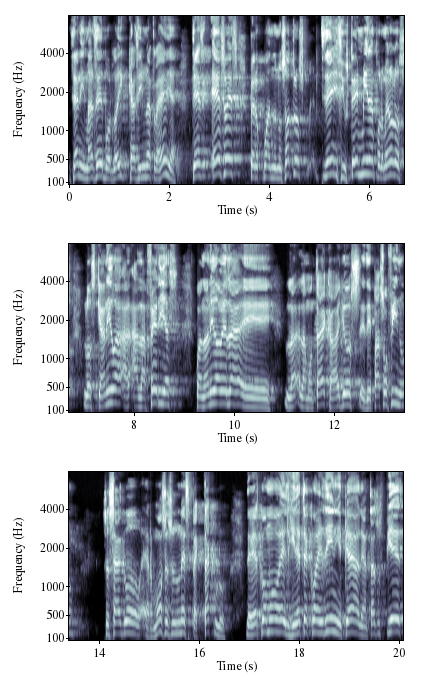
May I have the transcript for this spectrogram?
ese animal se desbordó y casi una tragedia. Entonces, eso es, pero cuando nosotros, si ustedes miran, por lo menos los, los que han ido a, las ferias, cuando han ido a ver la, eh, la, la montada de caballos de paso fino, eso es algo hermoso, eso es un espectáculo de ver cómo el jinete coge el y empieza a levantar sus pies,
